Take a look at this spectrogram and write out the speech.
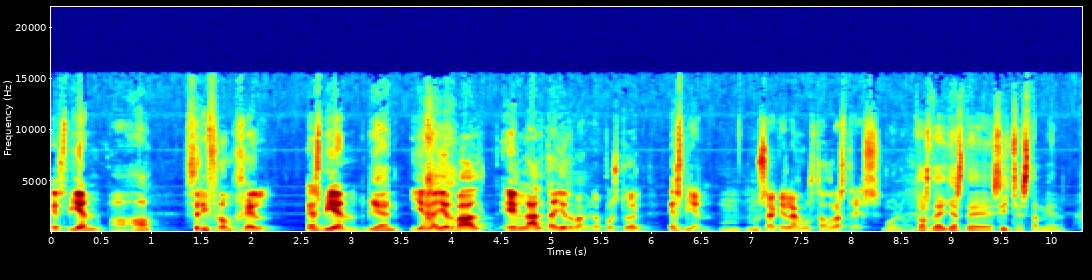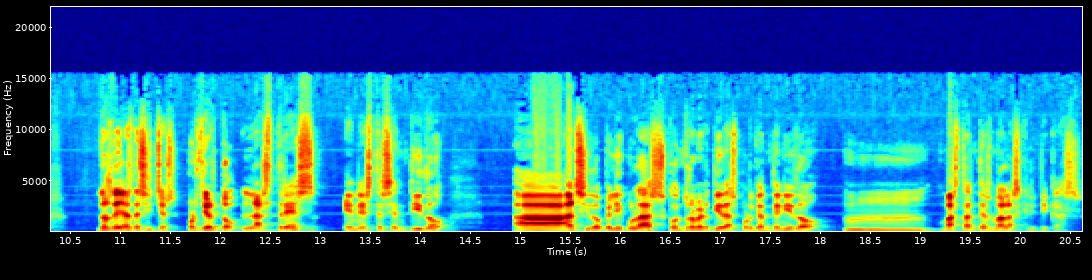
es bien, Ajá. Three from Hell es bien, Bien. y en la, hierba alt- en la alta hierba, que ha puesto él, es bien. O sea que le han gustado las tres. Bueno, dos de ellas de Sitges también. Dos de ellas de Sitges. Por cierto, las tres, en este sentido, ah, han sido películas controvertidas porque han tenido mm, bastantes malas críticas.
